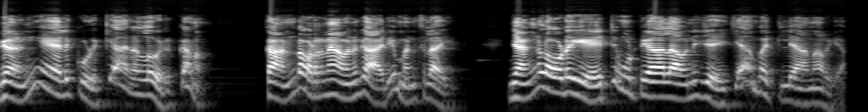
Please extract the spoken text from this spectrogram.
ഗംഗയിൽ കുളിക്കാനുള്ള ഒരുക്കണം. കണ്ട ഉടനെ അവന് കാര്യം മനസ്സിലായി. ഞങ്ങളോട് ഏറ്റുമുട്ടിയാൽ അവന് ജയിക്കാൻ പറ്റില്ല എന്നറിയാം.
